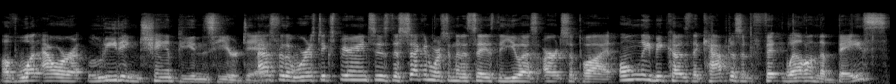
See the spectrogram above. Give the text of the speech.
of what our leading champions here did. As for the worst experiences, the second worst I'm gonna say is the US Art Supply, only because the cap doesn't fit well on the base,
